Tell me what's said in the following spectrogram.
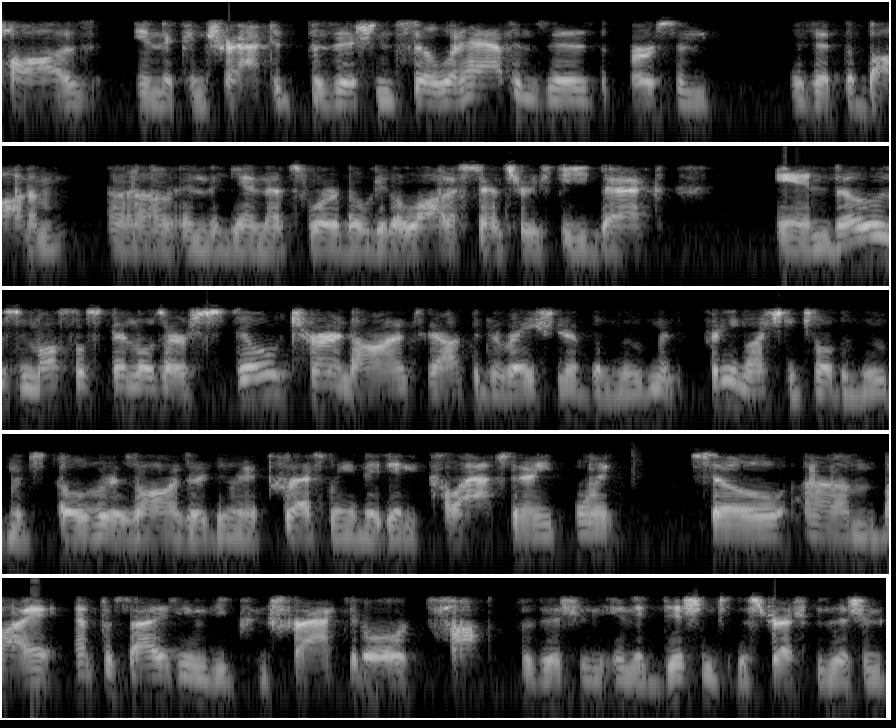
pause in the contracted position. So what happens is the person is at the bottom, uh, and again, that's where they'll get a lot of sensory feedback. And those muscle spindles are still turned on throughout the duration of the movement, pretty much until the movement's over, as long as they're doing it correctly and they didn't collapse at any point. So, um, by emphasizing the contracted or top position in addition to the stretch position,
